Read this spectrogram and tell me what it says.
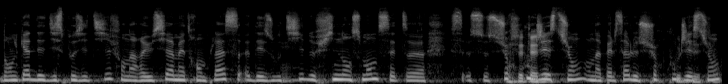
dans le cadre des dispositifs, on a réussi à mettre en place des outils de financement de cette, euh, ce surcoût de gestion. On appelle ça le surcoût de gestion.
